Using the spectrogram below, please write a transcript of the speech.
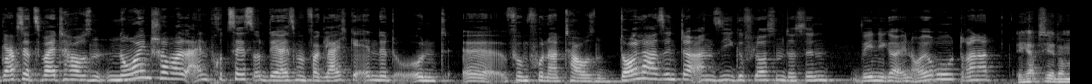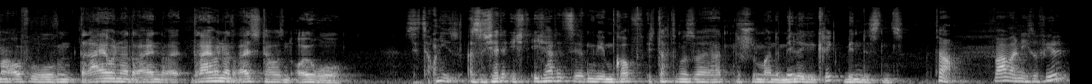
gab es ja 2009 schon mal einen Prozess und der ist mit dem Vergleich geendet und äh, 500.000 Dollar sind da an sie geflossen. Das sind weniger in Euro, 300. Ich habe es hier nochmal aufgerufen, 333 330.000 Euro. Ist jetzt auch nicht so, also ich hatte, ich, ich hatte jetzt irgendwie im Kopf, ich dachte, mal, er hat schon mal eine Mille gekriegt, mindestens. So, war aber nicht so viel.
